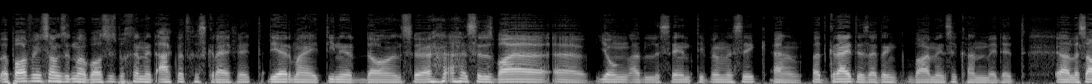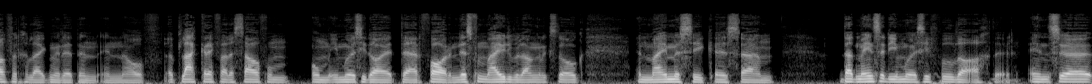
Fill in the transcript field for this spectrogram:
'n paar van die songs het maar basies begin met ek wat geskryf het deur my tiener dae en so. so dis baie uh jong adolescent tipe musiek. Ehm um, wat great is, ek dink baie mense kan met dit ja, hulle self vergelyk met dit en en half 'n plek kry vir hulle self om om emosie daai te ervaar en dis vir my die belangrikste ook in my musiek is ehm um, dat mense die emosie voel daar agter. En so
